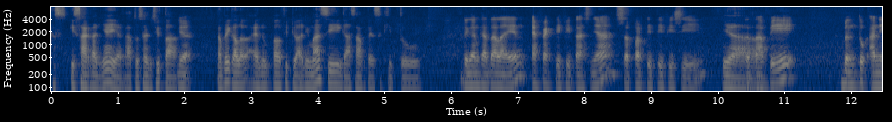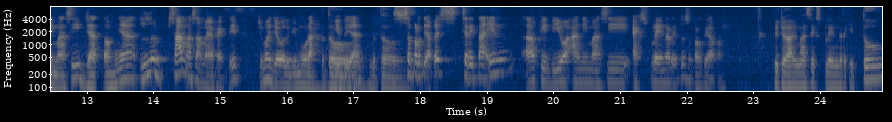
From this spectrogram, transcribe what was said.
kes- kisarannya ya ratusan juta. Iya. Tapi kalau video animasi nggak sampai segitu. Dengan kata lain, efektivitasnya seperti TVC, Ya. tetapi bentuk animasi jatuhnya sama-sama efektif, cuma jauh lebih murah, betul. gitu ya. Betul. Seperti apa? Ceritain uh, video animasi explainer itu seperti apa? Video animasi explainer itu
